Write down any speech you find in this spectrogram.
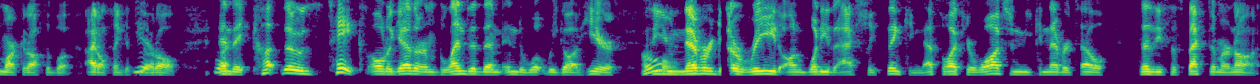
mark it off the book. I don't think it's Yeah. at all. Right. And they cut those takes all together and blended them into what we got here. So Oh. you never get a read on what he's actually thinking. That's why if you're watching, you can never tell does he suspect him or not.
